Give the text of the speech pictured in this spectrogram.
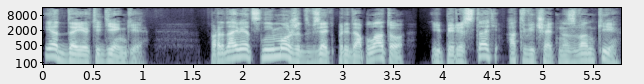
и отдаете деньги. Продавец не может взять предоплату и перестать отвечать на звонки.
